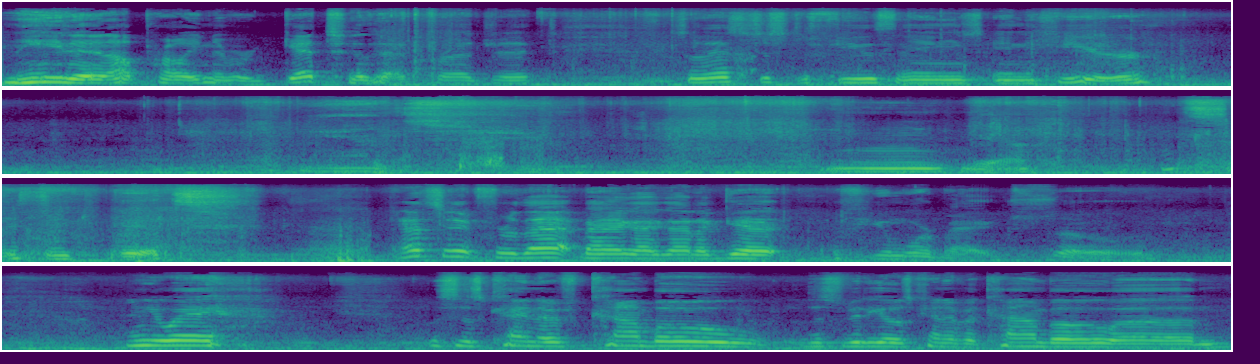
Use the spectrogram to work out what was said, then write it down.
need it. I'll probably never get to that project. So that's just a few things in here. And um, yeah, I think it. That's it for that bag. I gotta get a few more bags. So anyway, this is kind of combo. This video is kind of a combo um,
